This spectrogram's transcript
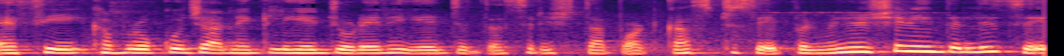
ऐसी खबरों को जानने के लिए जुड़े रहिए जनता से रिश्ता पॉडकास्ट से। परवीन दिल्ली से।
